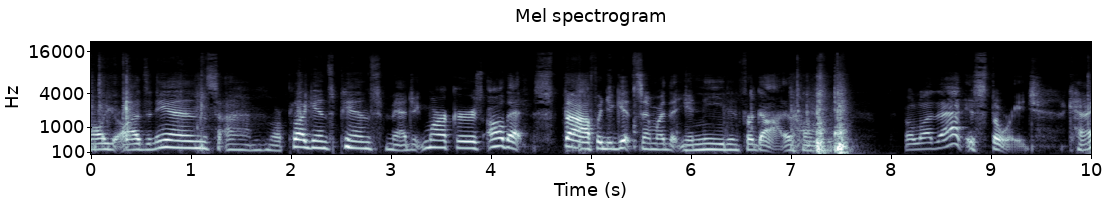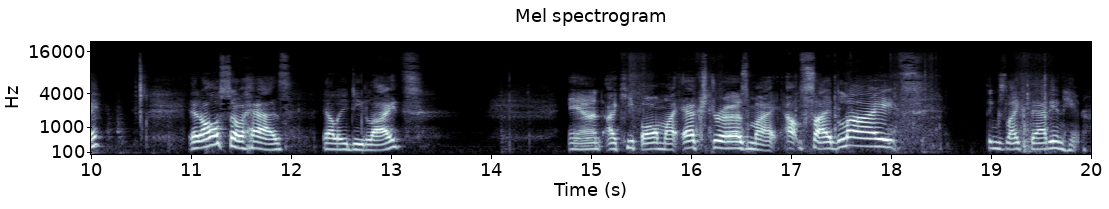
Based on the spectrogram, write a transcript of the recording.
all your odds and ends, um, more plugins, pins, magic markers, all that stuff when you get somewhere that you need and forgot at home. Below that is storage, okay? It also has LED lights. And I keep all my extras, my outside lights, things like that in here,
